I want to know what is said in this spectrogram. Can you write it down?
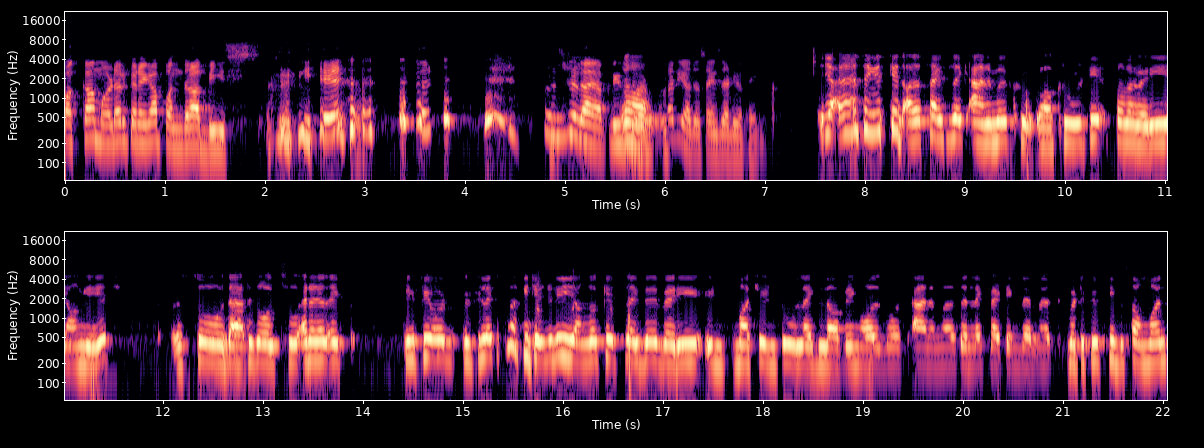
पक्का murder करेगा 15-20. ये Still, yeah, please. Uh, What are the other signs that you think? Yeah and the thing is kid other signs like animal cru- uh, cruelty from a very young age so that is also and then, like if you're if you like like generally younger kids like they're very in, much into like loving all those animals and like petting them but if you see someone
